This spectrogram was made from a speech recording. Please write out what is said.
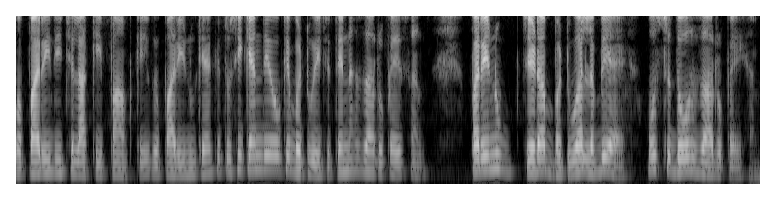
ਵਪਾਰੀ ਦੀ ਚਲਾਕੀ ਭਾਂਪ ਕੇ ਵਪਾਰੀ ਨੂੰ ਕਿਹਾ ਕਿ ਤੁਸੀਂ ਕਹਿੰਦੇ ਹੋ ਕਿ ਬਟੂਏ 'ਚ 3000 ਰੁਪਏ ਸਨ, ਪਰ ਇਹਨੂੰ ਜਿਹੜਾ ਬਟੂਆ ਲੱਭਿਆ ਹੈ, ਉਸ 'ਚ 2000 ਰੁਪਏ ਹਨ।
